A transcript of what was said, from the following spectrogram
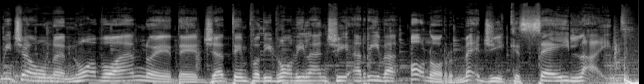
Comincia un nuovo anno ed è già tempo di nuovi lanci. Arriva Honor Magic 6 Lite.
